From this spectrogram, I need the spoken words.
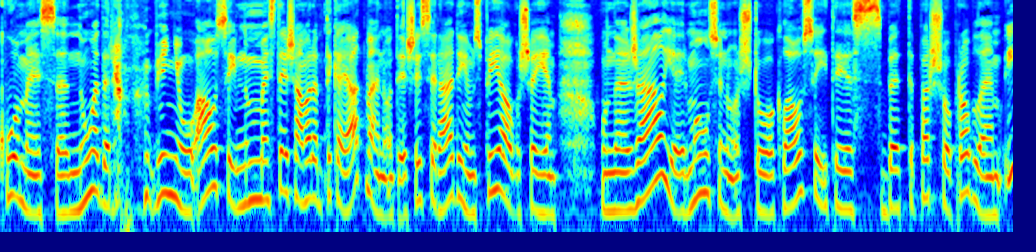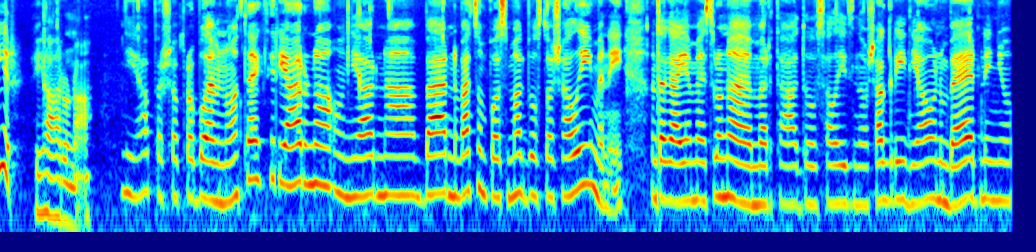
ko mēs nodaram viņu ausīm? Nu, mēs tiešām varam tikai atvainoties. Šis ir rādījums pieaugušajiem. Un eh, žēl, ja ir mulsinoši to klausīties, bet par šo problēmu ir jārunā. Jā, par šo problēmu noteikti ir jārunā un jārunā bērna vecumposma atbilstošā līmenī. Un tā kā ja mēs runājam ar tādu salīdzinoši agrīnu jaunu bērniņu,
